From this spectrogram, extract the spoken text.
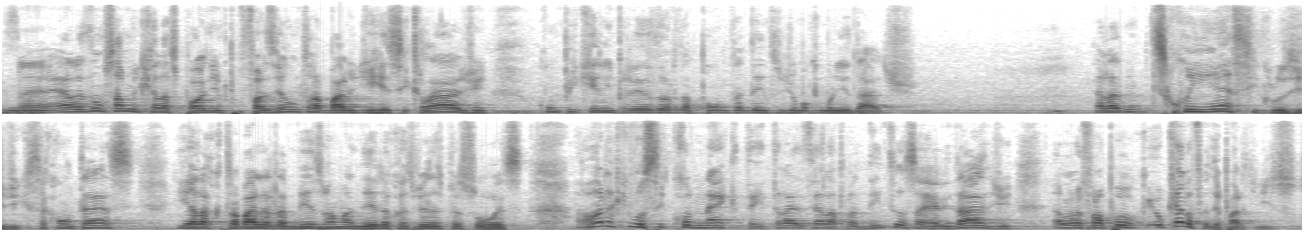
Né? Elas não sabem que elas podem fazer um trabalho de reciclagem com um pequeno empreendedor da ponta dentro de uma comunidade. Ela desconhece, inclusive, que isso acontece e ela trabalha da mesma maneira com as mesmas pessoas. A hora que você conecta e traz ela para dentro dessa realidade, ela vai falar: pô, eu quero fazer parte disso.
